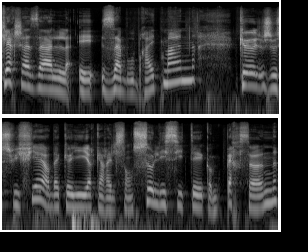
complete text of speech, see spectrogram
Claire Chazal et Zabou Breitman que je suis fière d'accueillir car elles sont sollicitées comme personne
